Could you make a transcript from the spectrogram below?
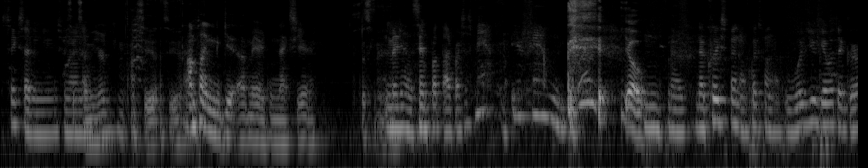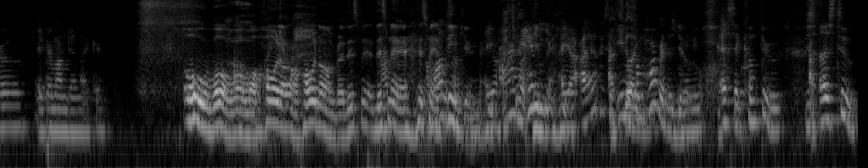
six, seven years six, right seven now. years. I see it. I see it. I'm planning to get uh, married next year. This man. Maybe have the same thought process. Man, your family. Yo, Mm, no, no. Quick spin on, quick spin on. Would you get with a girl if your mom didn't like her? Oh, whoa, whoa, whoa! Hold on, hold on, bro. This man, this I'm, man, this I'm man thinking. Yo, I feel like he, I, I, even from Harvard this morning. I said, "Come through, just us two.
